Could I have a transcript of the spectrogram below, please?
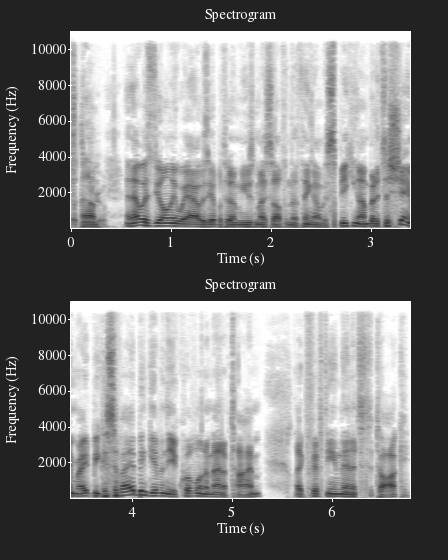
That's Um, true. and that was the only way I was able to amuse myself in the thing I was speaking on. But it's a shame, right? Because if I had been given the equivalent amount of time, like 15 minutes to talk,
